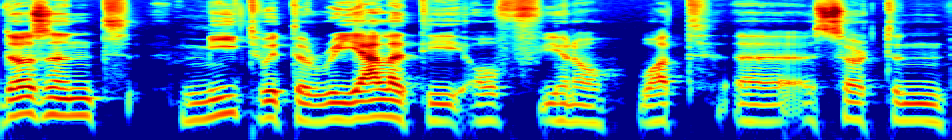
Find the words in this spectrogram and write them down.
doesn't meet with the reality of you know what uh, a certain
